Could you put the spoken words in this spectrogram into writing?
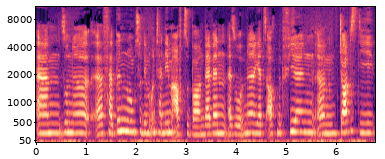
ähm, so eine äh, Verbindung zu dem Unternehmen aufzubauen. Weil wenn, also ne, jetzt auch mit vielen ähm, Jobs, die,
